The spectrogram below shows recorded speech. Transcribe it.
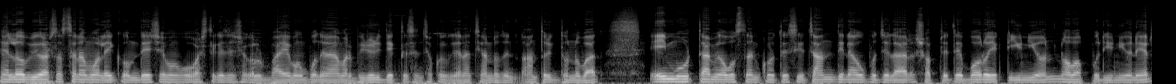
হ্যালো ভিউয়ার্স আসসালামু আলাইকুম। দেশ এবং প্রবাস থেকে যে সকল ভাই এবং বোনেরা আমার ভিডিওটি দেখতেছেন, সকলকে জানাচ্ছি আন্তরিক ধন্যবাদ। এই মুহূর্তে আমি অবস্থান করতেছি চান্দিনা উপজেলার সবচেয়ে বড় একটি ইউনিয়ন, নবাবপুর ইউনিয়নের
